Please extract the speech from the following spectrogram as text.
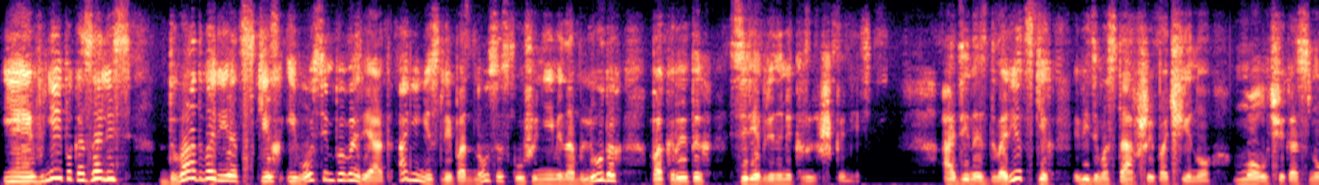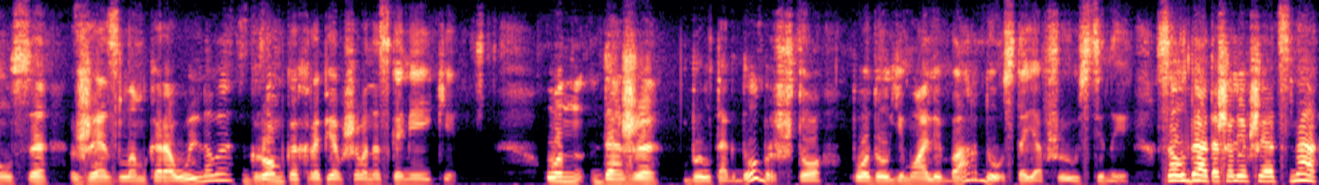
и в ней показались два дворецких и восемь поварят. Они несли подносы с кушаньями на блюдах, покрытых серебряными крышками. Один из дворецких, видимо, старший по чину, молча коснулся жезлом караульного, громко храпевшего на скамейке. Он даже был так добр, что подал ему алебарду, стоявшую у стены. Солдат, ошалевший от сна,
